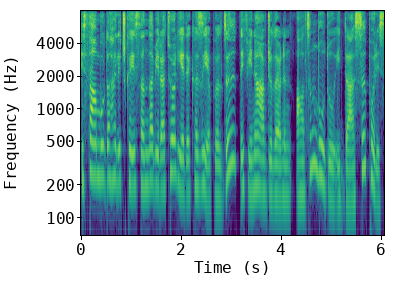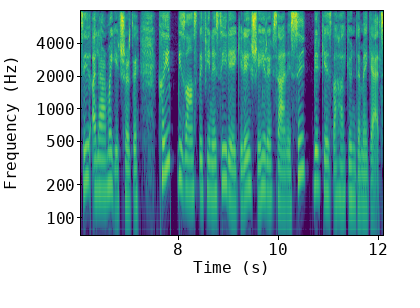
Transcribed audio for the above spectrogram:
İstanbul'da Haliç kıyısında bir atölyede kazı yapıldı. Define avcılarının altın bulduğu iddiası polisi alarma geçirdi. Kayıp Bizans definesiyle ilgili şehir efsanesi bir kez daha gündeme geldi.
